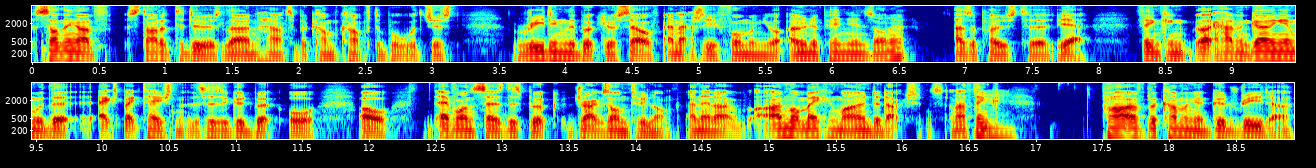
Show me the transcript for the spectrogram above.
something I've started to do is learn how to become comfortable with just reading the book yourself and actually forming your own opinions on it as opposed to yeah thinking like having going in with the expectation that this is a good book or oh everyone says this book drags on too long. And then I, i'm not making my own deductions. And i think mm. part of becoming a good reader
